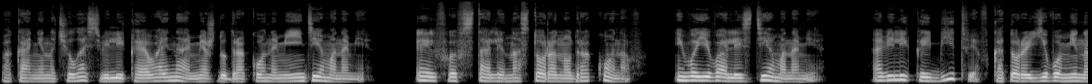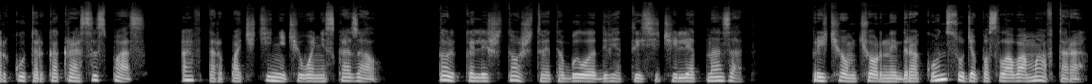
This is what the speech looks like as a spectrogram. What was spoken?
пока не началась Великая война между драконами и демонами. Эльфы встали на сторону драконов и воевали с демонами. О Великой битве, в которой его Минер Кутер как раз и спас, автор почти ничего не сказал. Только лишь то, что это было две тысячи лет назад. Причем черный дракон, судя по словам автора,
